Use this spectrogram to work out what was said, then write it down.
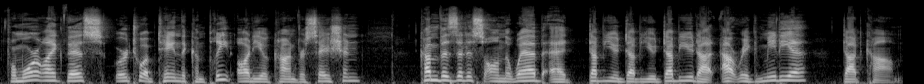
For more like this, or to obtain the complete audio conversation, come visit us on the web at www.outrigmedia.com.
